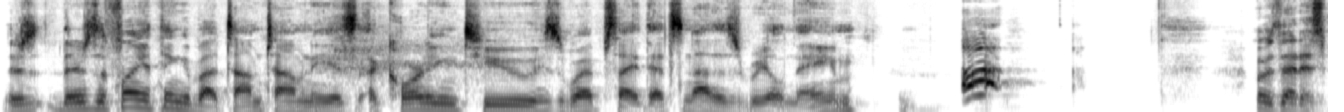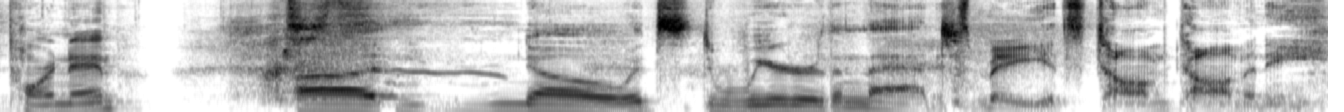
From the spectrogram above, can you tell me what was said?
there's there's a funny thing about Tom Tomini is according to his website, that's not his real name. Oh, was that his porn name? Uh, no, it's weirder than that. It's me. It's Tom Tomini.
